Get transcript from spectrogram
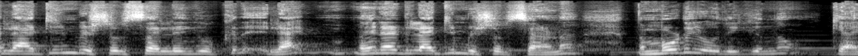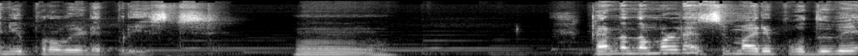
ലാറ്റിൻ ബിഷപ്സ് അല്ലെങ്കിൽ മെയിനായിട്ട് ലാറ്റിൻ ബിഷപ്സ് ആണ് നമ്മോട് ചോദിക്കുന്നു can you provide a priest കാരണം നമ്മളുടെ അച്ഛന്മാർ പൊതുവെ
